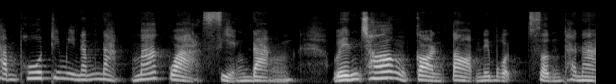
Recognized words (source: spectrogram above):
คำพูดที่มีน้ำหนักมากกว่าเสียงดัง เว้นช่องก่อนตอบในบทสนทนา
